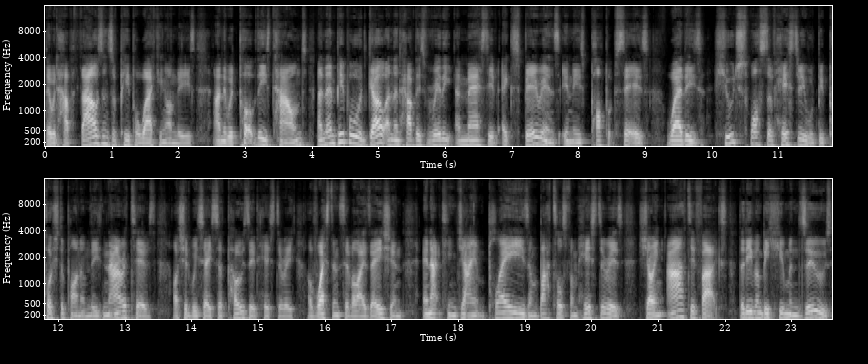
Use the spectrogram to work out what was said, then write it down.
They would have thousands of people working on these and they would put up these towns, and then people would go and they'd have this really immersive experience in these pop up cities where these huge swaths of history would be pushed upon them, these narratives, or should we say supposed history, of Western civilization, enacting giant plays and battles from histories, showing artifacts that even be human zoos.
